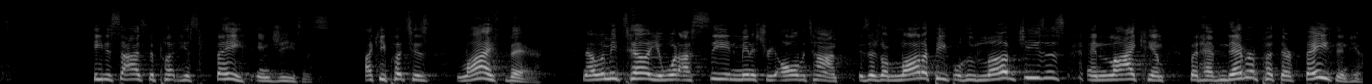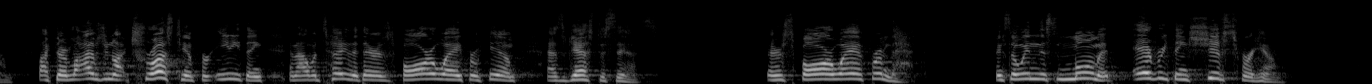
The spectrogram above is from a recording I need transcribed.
he decides to put his faith in Jesus. Like he puts his life there. Now, let me tell you what I see in ministry all the time is there's a lot of people who love Jesus and like him, but have never put their faith in him. Like their lives do not trust him for anything. And I would tell you that they're as far away from him as Gestas is. They're as far away from that. And so in this moment, everything shifts for him.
